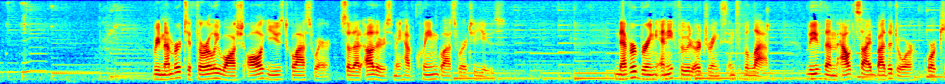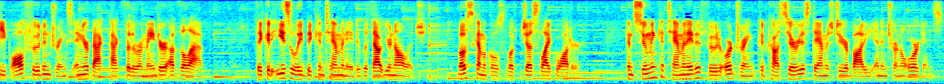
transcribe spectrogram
Remember to thoroughly wash all used glassware so that others may have clean glassware to use. Never bring any food or drinks into the lab. Leave them outside by the door or keep all food and drinks in your backpack for the remainder of the lab. They could easily be contaminated without your knowledge. Most chemicals look just like water. Consuming contaminated food or drink could cause serious damage to your body and internal organs.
